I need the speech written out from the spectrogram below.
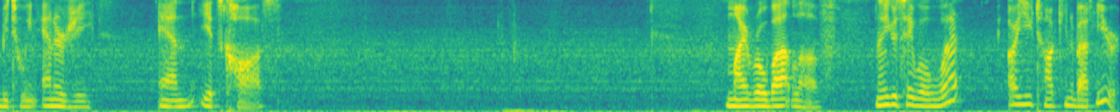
between energy and its cause. My robot love. Now you could say, well, what are you talking about here?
